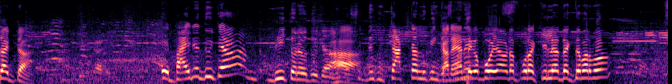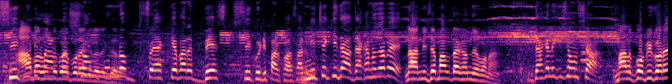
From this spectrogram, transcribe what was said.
চারটা। এই বাইরে দুইটা ভিতরেও দুইটা। হ্যাঁ। দেখুন চারটা লুকিং কারণ এখান থেকে বইয়া ওটা পুরো ক্লিয়ার দেখতে পারব। আবার অন্য বইয়ে পড়ে গেলে দেখতে একেবারে বেস্ট সিকিউরিটি পারপাস আর নিচে কি দেখানো যাবে? না নিচে মাল দেখান যাব না। দেখালে কি সমস্যা? মাল কপি করে।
